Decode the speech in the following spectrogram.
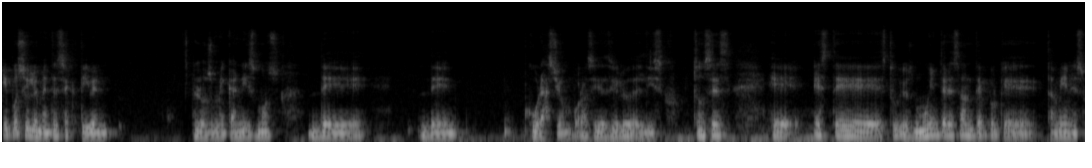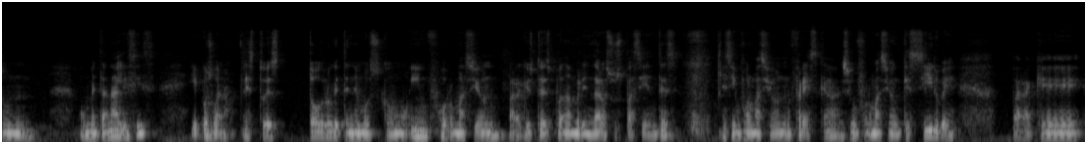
y posiblemente se activen los mecanismos de, de curación, por así decirlo, del disco. Entonces, eh, este estudio es muy interesante porque también es un, un metaanálisis. Y pues bueno, esto es todo lo que tenemos como información para que ustedes puedan brindar a sus pacientes. Es información fresca, es información que sirve para que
